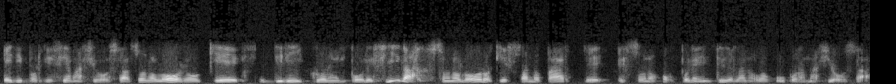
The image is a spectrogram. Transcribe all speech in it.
e di borghesia mafiosa. Sono loro che dirigono un po' le fila, sono loro che fanno parte sono componenti della nuova cupola mafiosa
